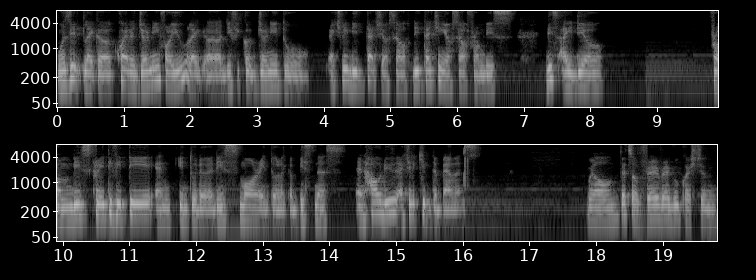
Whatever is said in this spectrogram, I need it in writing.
Was it like a quite a journey for you? Like a difficult journey to actually detach yourself detaching yourself from this this ideal from this creativity and into the this more into like a business? And how do you actually keep the balance? Well, that's a very, very good question.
